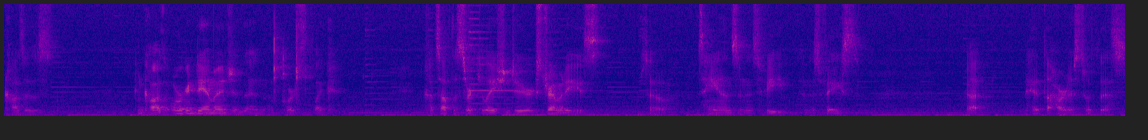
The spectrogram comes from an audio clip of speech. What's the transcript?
causes can cause organ damage and then of course like cuts off the circulation to your extremities. So his hands and his feet and his face got hit the hardest with this.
